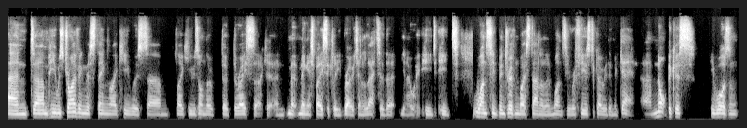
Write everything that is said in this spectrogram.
and um, he was driving this thing like he was um, like he was on the, the, the race circuit. And M- Menzies basically wrote in a letter that you know he'd he'd once he'd been driven by Staniland, once he refused to go with him again, um, not because he wasn't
